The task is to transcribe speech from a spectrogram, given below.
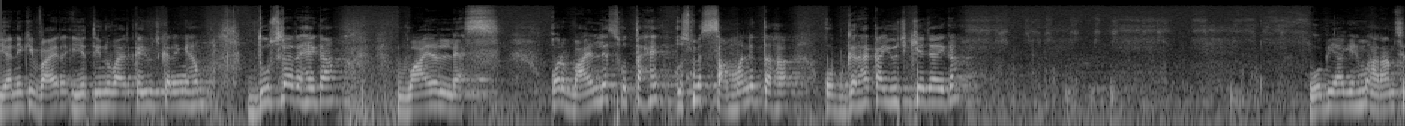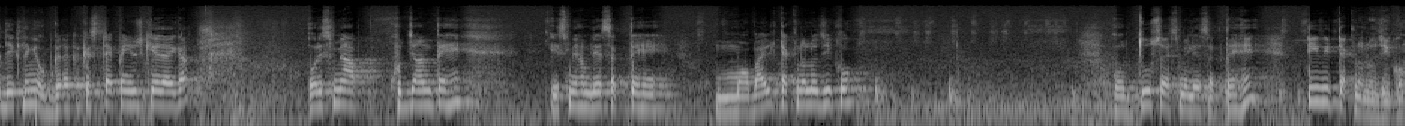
यानी कि वायर, ये तीनों वायर का यूज़ करेंगे हम। दूसरा रहेगा वायरलेस। और वायरलेस होता है, उसमें सामान्यतः उपग्रह का यूज़ किया जाएगा। वो भी आगे हम आराम से देख लेंगे, उपग्रह का किस टाइप में यूज़ किया जाएगा। और इसमें आप खुद जानते हैं, इसमें हम ले सकते हैं मोबाइल टेक्नोलॉजी को। और दूसरा इसमें ले सकते हैं टीवी टेक्नोलॉजी को।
